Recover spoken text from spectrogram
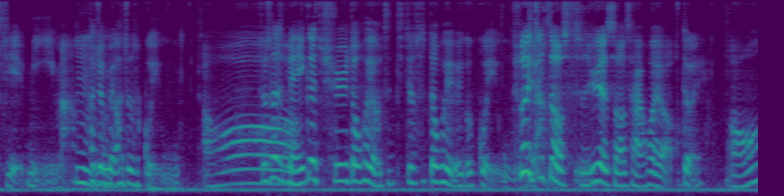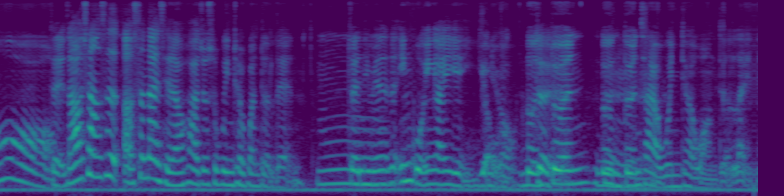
解谜嘛，嗯、它就没有，它就是鬼屋。哦，就是每一个区都会有自己，就是都会有一个鬼屋，所以就只有十月的时候才会有，对。哦，对，然后像是呃圣诞节的话，就是 Winter Wonderland，嗯，对，里面英国应该也有，伦敦伦敦才有 Winter Wonderland，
